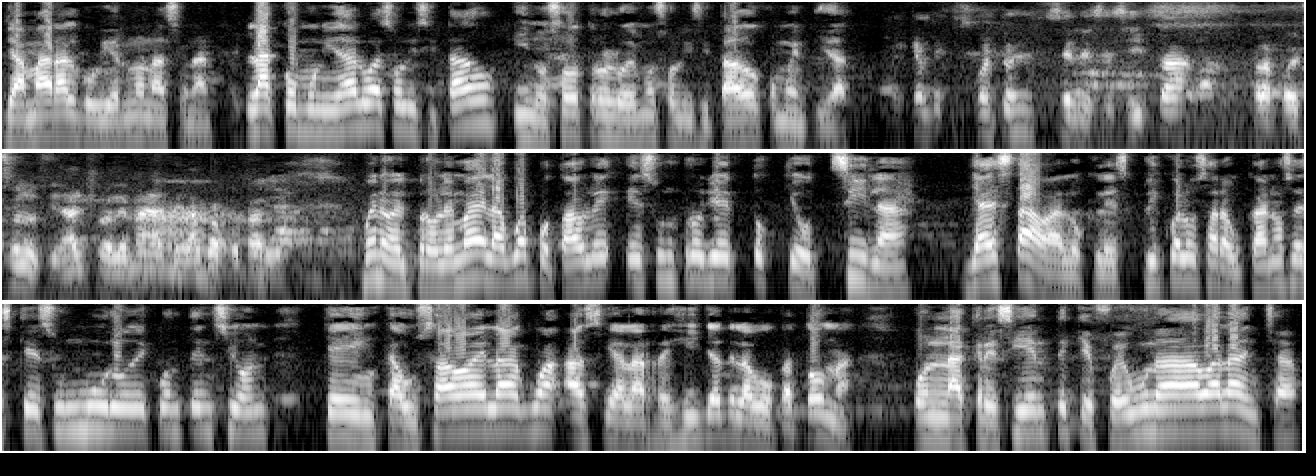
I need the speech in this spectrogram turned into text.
llamar al gobierno nacional. La comunidad lo ha solicitado y nosotros lo hemos solicitado como entidad. Alcalde, ¿cuánto se necesita para poder solucionar el problema del agua potable? Bueno, el problema del agua potable es un proyecto que oscila ya estaba, lo que le explico a los araucanos es que es un muro de contención que encauzaba el agua hacia las rejillas de la Bocatoma. Con la creciente que fue una avalancha,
